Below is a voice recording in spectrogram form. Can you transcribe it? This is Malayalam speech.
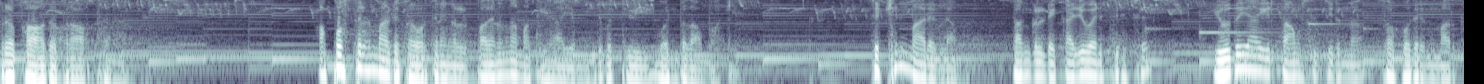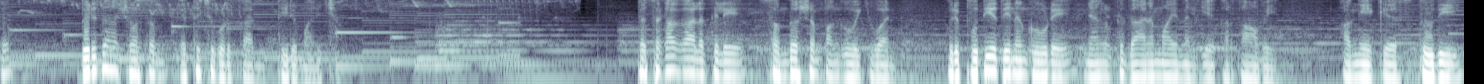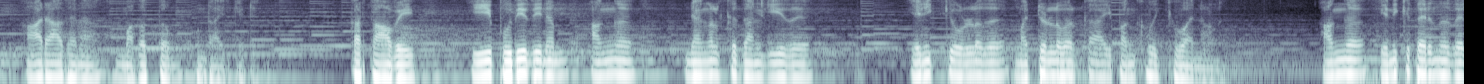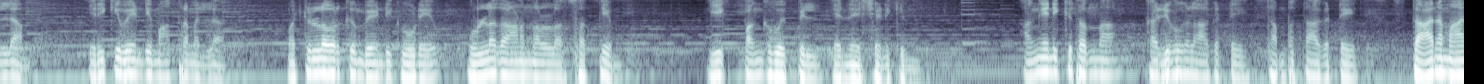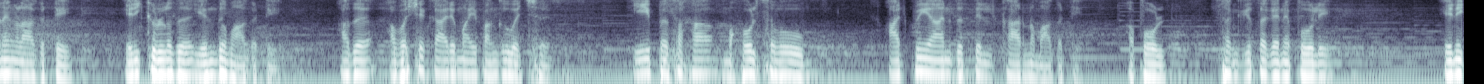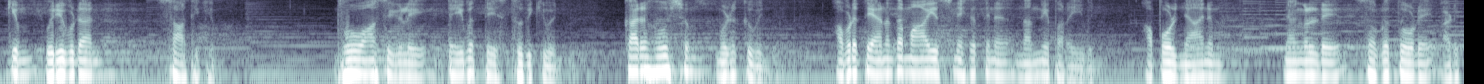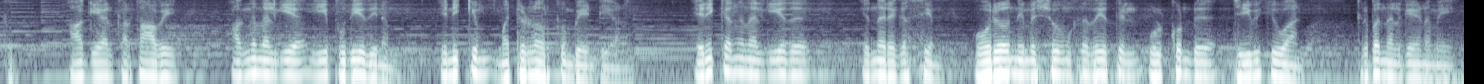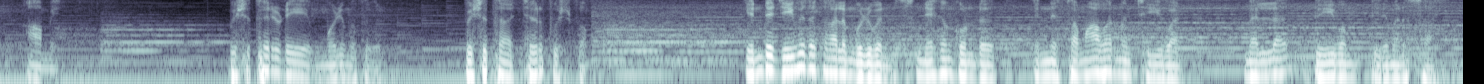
പ്രഭാത പ്രാർത്ഥന അപ്പോസ്തലന്മാരുടെ പ്രവർത്തനങ്ങൾ പതിനൊന്നാം അധ്യായം ഇരുപത്തി ഒൻപതാം വാക്യം. ശിഷ്യന്മാരെല്ലാം തങ്ങളുടെ കഴിവനുസരിച്ച് യൂതയായിൽ താമസിച്ചിരുന്ന സഹോദരന്മാർക്ക് ദുരിതാശ്വാസം എത്തിച്ചു കൊടുക്കാൻ തീരുമാനിച്ചു. പെസകാലത്തിലെ സന്തോഷം പങ്കുവയ്ക്കുവാൻ ഒരു പുതിയ ദിനം കൂടെ ഞങ്ങൾക്ക് ദാനമായി നൽകിയ കർത്താവെ അങ്ങേക്ക് സ്തുതി ആരാധന മഹത്വം ഉണ്ടായിരിക്കട്ടെ. കർത്താവെ ഈ പുതിയ ദിനം അങ്ങ് ഞങ്ങൾക്ക് നൽകിയത് എനിക്കുള്ളത് മറ്റുള്ളവർക്കായി പങ്കുവയ്ക്കുവാനാണ്. അങ്ങ് എനിക്ക് തരുന്നതെല്ലാം എനിക്ക് വേണ്ടി മാത്രമല്ല മറ്റുള്ളവർക്കും വേണ്ടി കൂടെ ഉള്ളതാണെന്നുള്ള സത്യം ഈ പങ്കുവയ്പ്പിൽ എന്നെ ക്ഷണിക്കുന്നു. അങ്ങ് എനിക്ക് തന്ന കഴിവുകളാകട്ടെ സമ്പത്താകട്ടെ സ്ഥാനമാനങ്ങളാകട്ടെ എനിക്കുള്ളത് എന്തുമാകട്ടെ. അത് അവശ്യക്കാരുമായി പങ്കുവച്ച് ഈ പെസഹ മഹോത്സവവും ആത്മീയാനന്ദത്തിൽ കാരണമാകട്ടെ. അപ്പോൾ സംഗീതകനെ പോലെ എനിക്കും ഉരുവിടാൻ സാധിക്കും. ഭൂവാസികളെ ദൈവത്തെ സ്തുതിക്കുവിൻ കരഘോഷം മുഴക്കുവിൻ അവിടുത്തെ അനന്തമായ സ്നേഹത്തിന് നന്ദി പറയുവിൻ. അപ്പോൾ ഞാനും ഞങ്ങളുടെ സ്വർഗത്തോടെ അടുക്കും. ആകിയാൽ കർത്താവെ അങ്ങ് നൽകിയ ഈ പുതിയ ദിനം എനിക്കും മറ്റുള്ളവർക്കും വേണ്ടിയാണ്. എനിക്കങ്ങ് നൽകിയത് എന്ന രഹസ്യം ഓരോ നിമിഷവും ഹൃദയത്തിൽ ഉൾക്കൊണ്ട് ജീവിക്കുവാൻ കൃപ നൽകണമേ. ആമേ വിശുദ്ധരുടെ മൊഴിമുത്തുകൾ. വിശുദ്ധ ചെറുപുഷ്പം. എന്റെ ജീവിതകാലം മുഴുവൻ സ്നേഹം കൊണ്ട് എന്നെ സമാവരണം ചെയ്യുവാൻ നല്ല ദൈവം തിരുമനസ്സായി.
